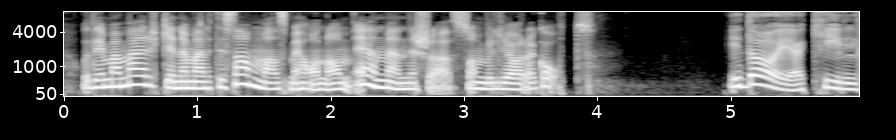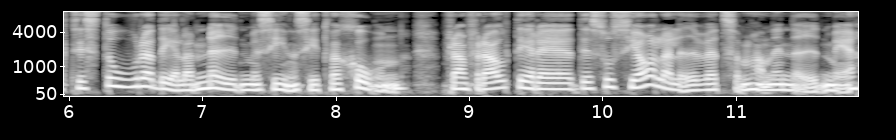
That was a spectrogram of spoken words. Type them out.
Och det man märker när man är tillsammans med honom är en människa som vill göra gott. Idag är Akil till stora delar nöjd med sin situation. Framförallt är det det sociala livet som han är nöjd med.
